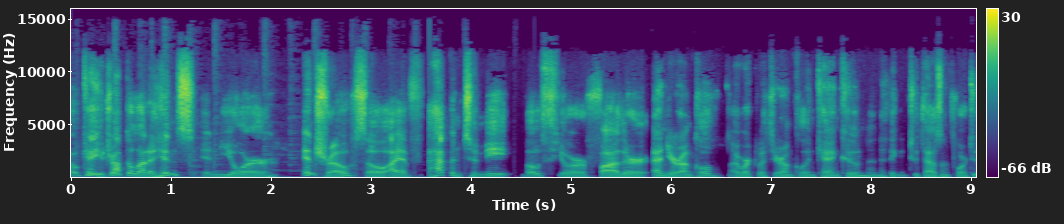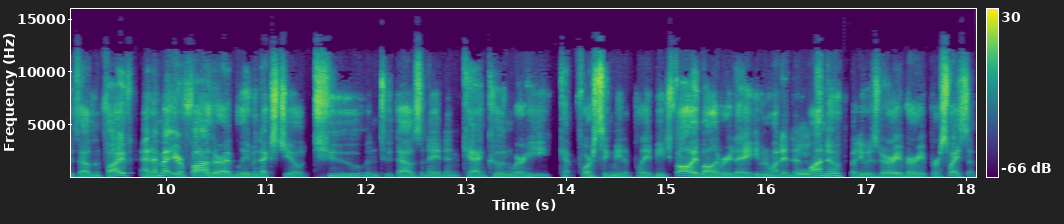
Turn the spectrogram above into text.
Okay, you dropped a lot of hints in your intro. So I have happened to meet both your father and your uncle. I worked with your uncle in Cancun, and I think in 2004, 2005. And I met your father, I believe, in XGO 2 in 2008 in Cancun, where he kept forcing me to play beach volleyball every day, even when I didn't mm. want to. But he was very, very persuasive.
